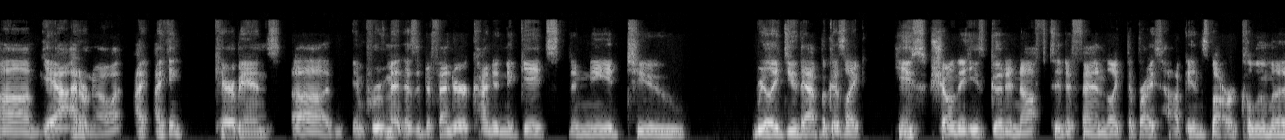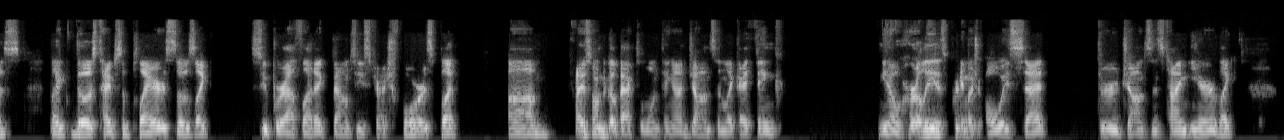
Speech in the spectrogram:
um, yeah, I don't know. I I think Karaban's uh improvement as a defender kind of negates the need to really do that because like he's shown that he's good enough to defend like the Bryce Hopkins, the Art Kalumas, like those types of players, those like super athletic, bouncy stretch fours. But um, I just wanted to go back to one thing on Johnson. Like I think, you know, Hurley has pretty much always said through Johnson's time here, like,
